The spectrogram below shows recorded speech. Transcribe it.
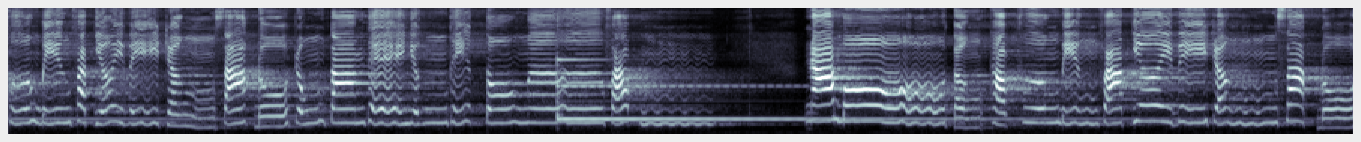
phương biện pháp giới vi trần, sát độ trung tam thế nhưng thiết tôn pháp. Nam mô tận thập phương biện pháp giới vi trần xác độ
